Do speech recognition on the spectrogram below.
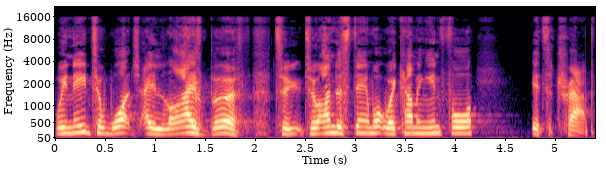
we need to watch a live birth to, to understand what we're coming in for, it's a trap.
